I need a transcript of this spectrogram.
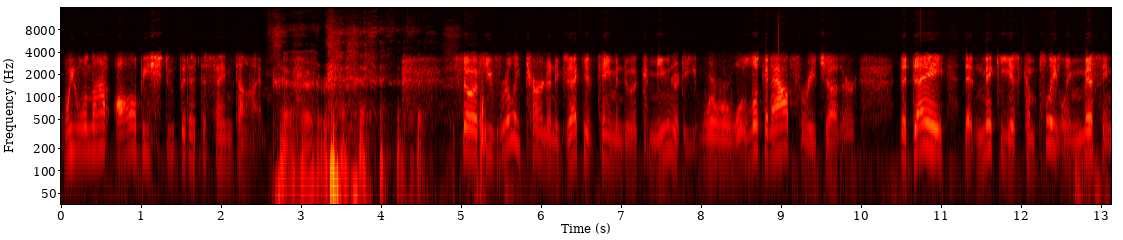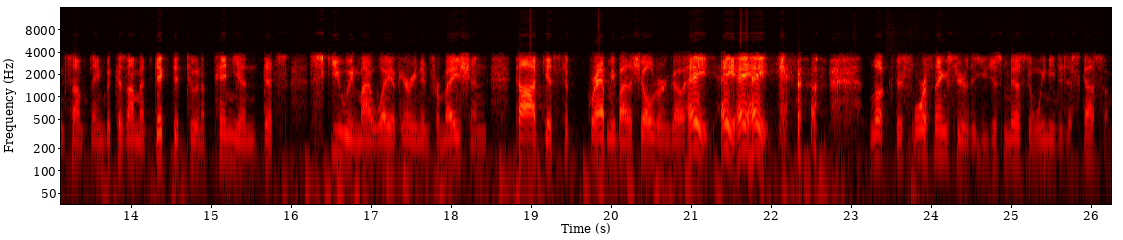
we will not all be stupid at the same time. so if you've really turned an executive team into a community where we're looking out for each other, the day that Mickey is completely missing something because I'm addicted to an opinion that's skewing my way of hearing information, Todd gets to grab me by the shoulder and go, "Hey, hey, hey, hey. Look, there's four things here that you just missed and we need to discuss them."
